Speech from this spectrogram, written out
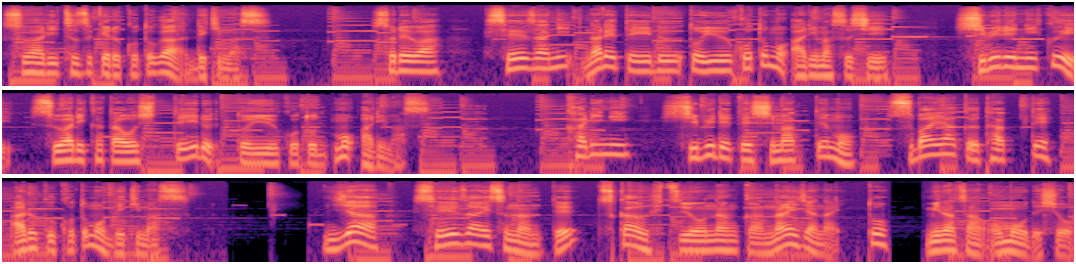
座り続けることができます。それは正座に慣れているということもありますし、痺れにくい座り方を知っているということもあります。仮に痺れてしまっても素早く立って歩くこともできます。じゃあ正座椅子なんて使う必要なんかないじゃないと皆さん思うでしょう。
